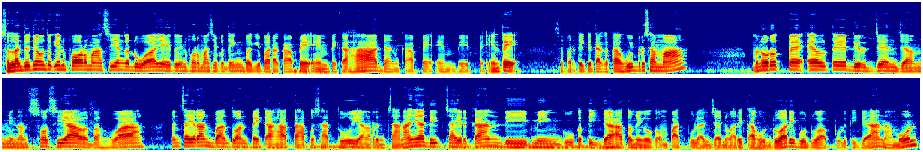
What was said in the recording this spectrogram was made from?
Selanjutnya untuk informasi yang kedua yaitu informasi penting bagi para KPM PKH dan KPM BPNT. Seperti kita ketahui bersama, menurut PLT Dirjen Jaminan Sosial bahwa pencairan bantuan PKH tahap ke-1 yang rencananya dicairkan di minggu ketiga atau minggu keempat bulan Januari tahun 2023 namun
